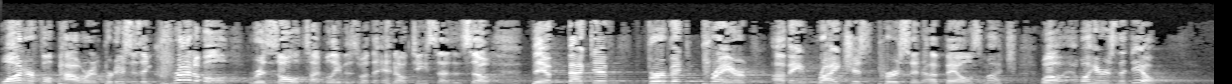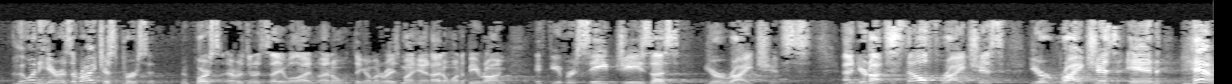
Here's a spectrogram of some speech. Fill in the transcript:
wonderful power and produces incredible results, I believe is what the NLT says. And so the effective, fervent prayer of a righteous person avails much. Well, well, here's the deal. Who in here is a righteous person? And of course, everyone's going to say, well, I, I don't think I'm going to raise my hand. I don't want to be wrong. If you've received Jesus, you're righteous. And you're not self-righteous, you're righteous in Him.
